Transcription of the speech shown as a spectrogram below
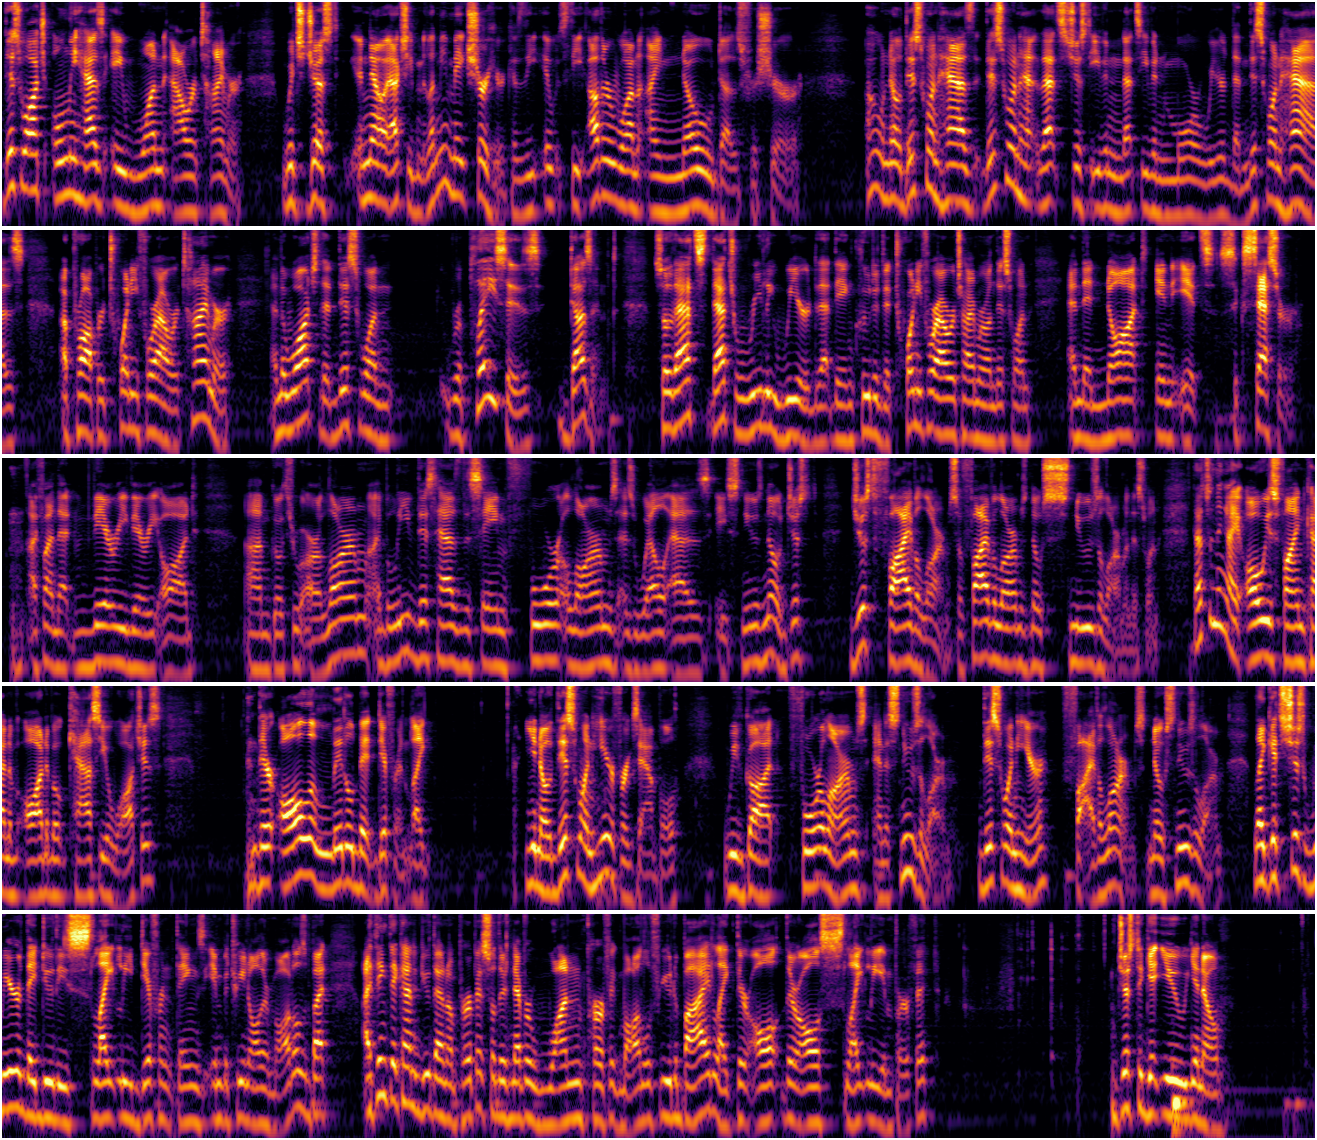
this watch only has a one hour timer, which just, now actually, let me make sure here, because the it was the other one I know does for sure. Oh no, this one has, this one, ha that's just even, that's even more weird than, this one has a proper 24 hour timer, and the watch that this one replaces doesn't. So that's that's really weird that they included a 24-hour timer on this one and then not in its successor. I find that very very odd. Um, go through our alarm. I believe this has the same four alarms as well as a snooze. No, just just five alarms. So five alarms, no snooze alarm on this one. That's one thing I always find kind of odd about Casio watches. They're all a little bit different. Like you know, this one here, for example, we've got four alarms and a snooze alarm. This one here, five alarms, no snooze alarm. Like it's just weird they do these slightly different things in between all their models, but I think they kind of do that on purpose so there's never one perfect model for you to buy. Like they're all they're all slightly imperfect. Just to get you, you know,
